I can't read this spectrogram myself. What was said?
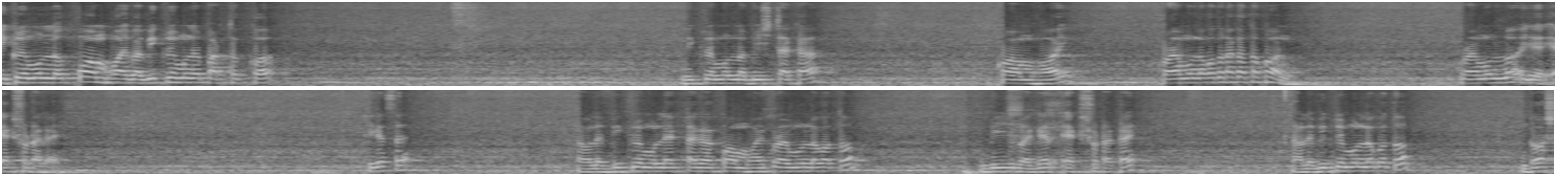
বিক্রয় মূল্য কম হয় বা বিক্রয় মূল্যের পার্থক্য, বিক্রয় মূল্য বিশ টাকা কম হয়, ক্রয় মূল্য কত টাকা তখন? ক্রয় মূল্য এই যে একশো টাকায়। ঠিক আছে? তাহলে বিক্রয় মূল্য এক টাকা কম হয়, ক্রয় মূল্য কত? বিশ ভাগের একশো টাকায়। তাহলে বিক্রয় মূল্য কত? দশ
